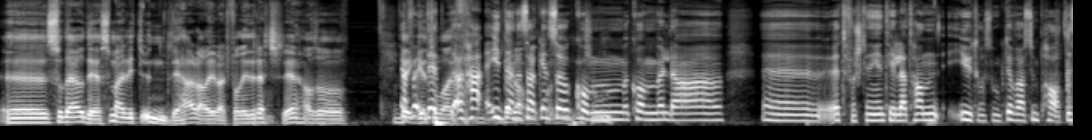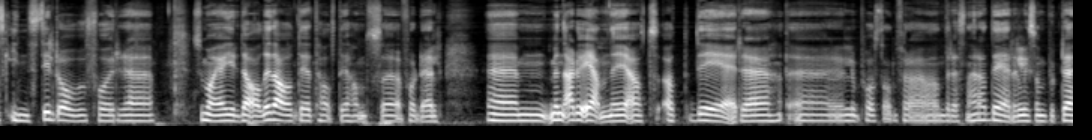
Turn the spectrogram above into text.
Eh, så det er jo det som er litt underlig her, da, i hvert fall i det rettslige. Altså, begge ja, det, to er her, I denne saken så kom, kom vel da uh, etterforskningen til at han i utgangspunktet var sympatisk innstilt overfor uh, Sumaya Jirde Ali, da, og at det talte i hans uh, fordel. Um, men er du enig i at, at dere, eller påstanden fra Andresen her, at dere liksom burde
